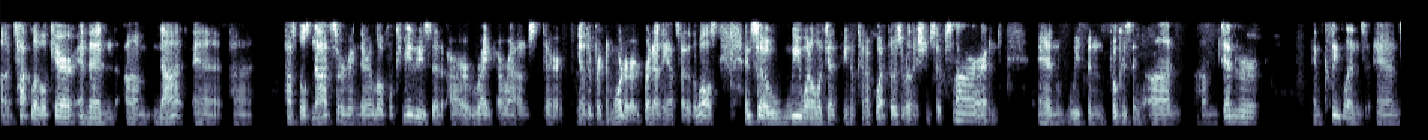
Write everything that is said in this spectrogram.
uh, top level care, and then um, not uh, uh, hospitals not serving their local communities that are right around their you know their brick and mortar, right on the outside of the walls. And so we want to look at you know kind of what those relationships are, and and we've been focusing on um, Denver and Cleveland and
